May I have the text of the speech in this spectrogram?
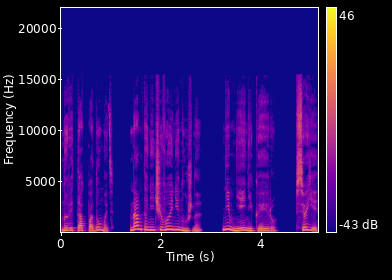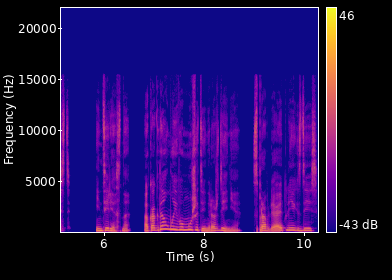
Но ведь так подумать, нам-то ничего и не нужно. Ни мне, ни Кейру. Все есть. Интересно, а когда у моего мужа день рождения? Справляют ли их здесь?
